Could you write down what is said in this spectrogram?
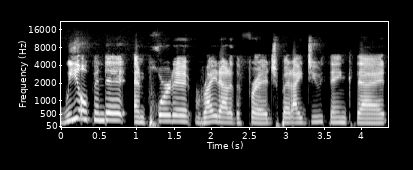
we opened it and poured it right out of the fridge. But I do think that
